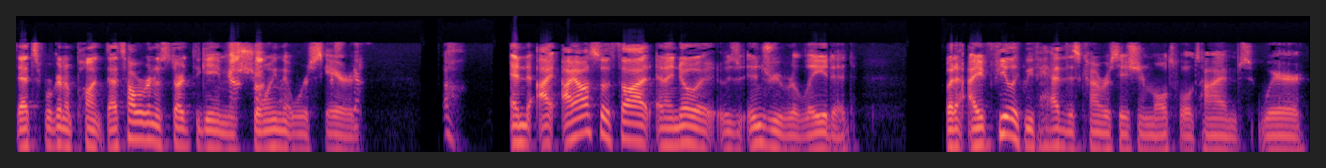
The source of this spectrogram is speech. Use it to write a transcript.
that's we're gonna punt. That's how we're gonna start the game is showing that we're scared. Oh. And I I also thought, and I know it was injury related, but I feel like we've had this conversation multiple times where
